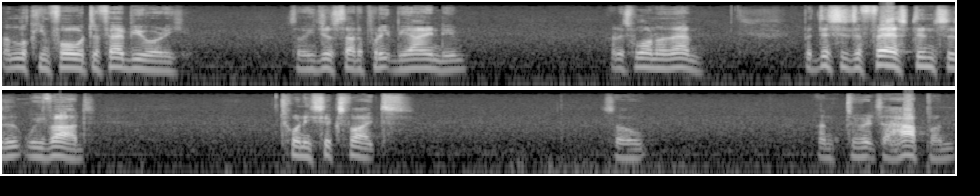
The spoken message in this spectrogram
and looking forward to February. So he just had to put it behind him, and it's one of them. But this is the first incident we've had 26 fights. So, and for it to happen,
